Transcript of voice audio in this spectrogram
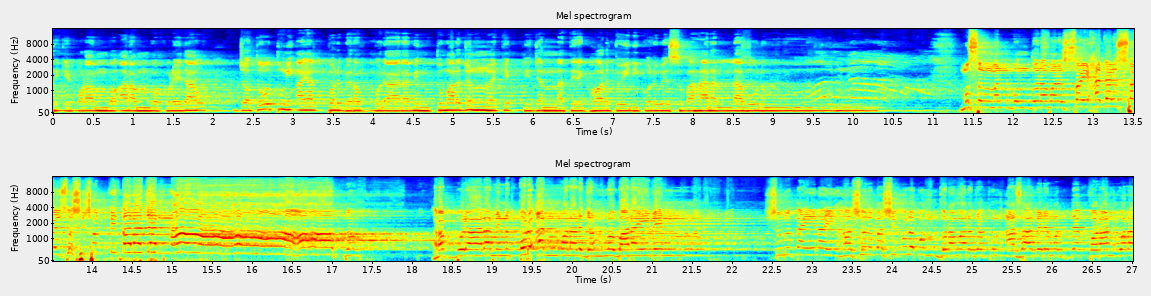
থেকে পড়াম্ব আরম্ভ করে দাও। যত তুমি আয়াত পড়বে রব্বুল আলামিন, তোমার জন্য এক একটি জান্নাতের ঘর তৈরি করবে সুবাহান আল্লাহ বলুন। মুসলমান বন্ধুরা আমার ছয় হাজার ছয়শো ছেষট্টি তারা জান্নাত। রব্বুল আলামিন কোরআন বলার জন্য বানাইবেন। শুধু তাই নয়, হাসরবাসীগুলো বন্ধুরা, আমার যখন আজাবের মধ্যে, কোরআন বলা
